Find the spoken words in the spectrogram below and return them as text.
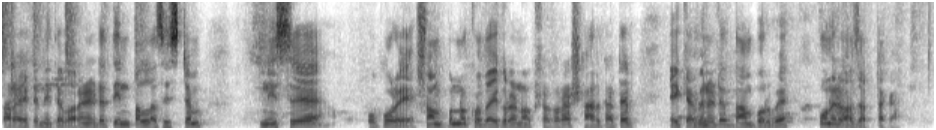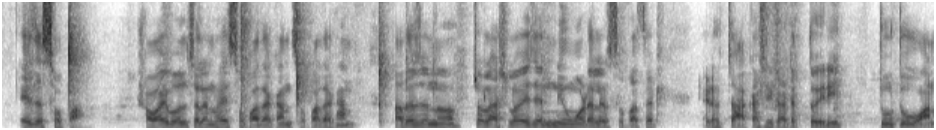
তারা এটা নিতে পারেন। এটা তিন পাল্লা সিস্টেম নিচে, ওপরে, সম্পূর্ণ খোদাই করে নকশা করা সার কাঠের এই ক্যাবিনেটের দাম পড়বে পনেরো হাজার টাকা। এই যে সোফা, সবাই বলছিলেন, ভাই, সোফা দেখান সোফা দেখান। তাদের জন্য চলে আসলো এই যে নিউ মডেলের সোফা সেট। এটা হচ্ছে আকাশি কাঠের তৈরি টু টু ওয়ান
